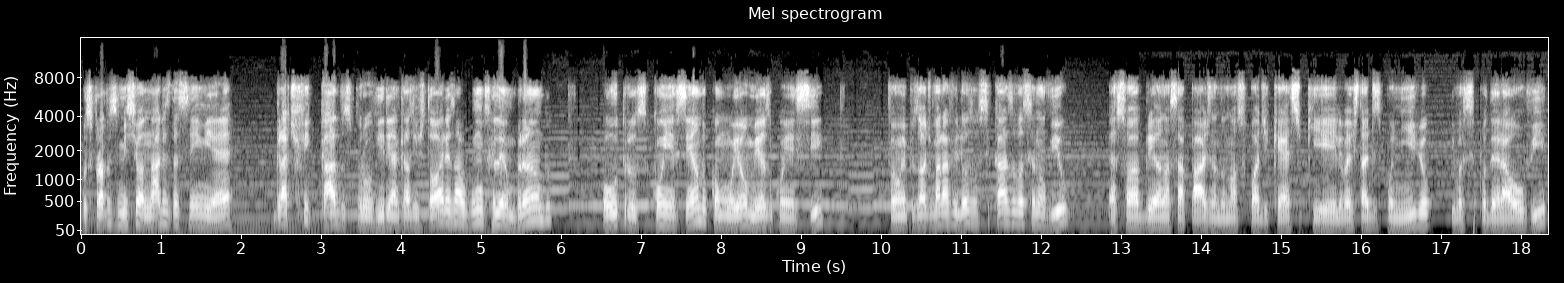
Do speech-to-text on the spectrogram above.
os próprios missionários da CME gratificados por ouvirem aquelas histórias, alguns relembrando, outros conhecendo, como eu mesmo conheci. Foi um episódio maravilhoso. Se caso você não viu, é só abrir a nossa página do nosso podcast que ele vai estar disponível e você poderá ouvir.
